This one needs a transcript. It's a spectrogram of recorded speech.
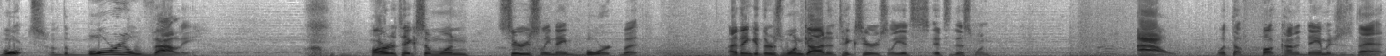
Vordt of the Boreal Valley. Hard to take someone seriously named Bort, but I think if there's one guy to take seriously, it's it's this one. Ow. What the fuck kind of damage is that?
